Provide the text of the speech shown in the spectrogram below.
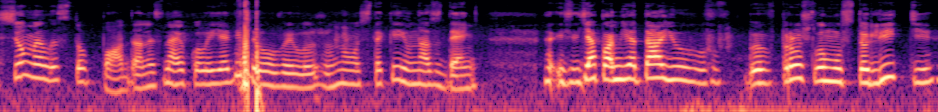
7 листопада. Не знаю, коли я відео виложу. Ну, ось такий у нас день. Я пам'ятаю, в, в прошлому столітті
